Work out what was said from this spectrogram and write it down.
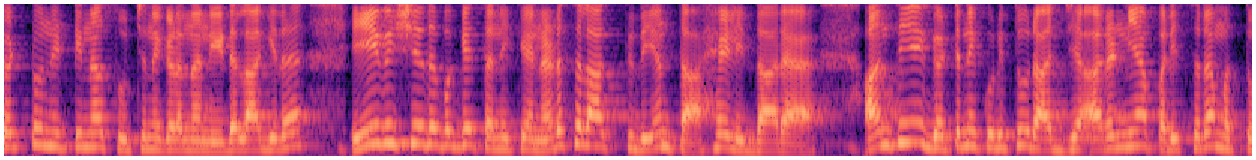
ಕಟ್ಟುನಿಟ್ಟಿನ ಸೂಚನೆಗಳನ್ನು ನೀಡಲಾಗಿದೆ. ಈ ವಿಷಯದ ಬಗ್ಗೆ ತನಿಖೆ ನಡೆಸಲಾಗ್ತಿದೆ ಅಂತ ಹೇಳಿದ್ದಾರೆ. ಅಂತೆಯೇ ಘಟನೆ ಕುರಿತು ರಾಜ್ಯ ಅರಣ್ಯ ಪರಿಸರ ಮತ್ತು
